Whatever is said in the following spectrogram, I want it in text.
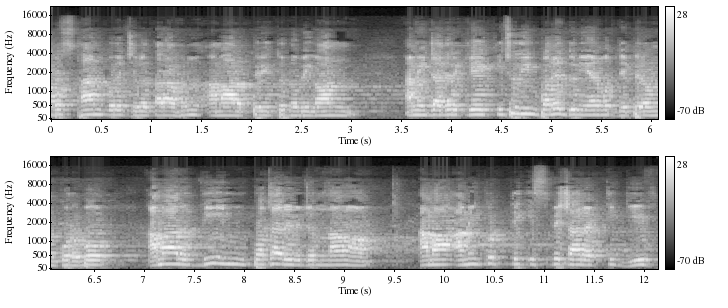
অবস্থান করেছিল, তারা হন আমার প্রেরিত নবীগণ। আমি যাদেরকে কিছুদিন পরে দুনিয়ার মধ্যে প্রেরণ করব, আমার দিন প্রচারের জন্য আমা, আমি কর্তৃক স্পেশাল একটি গিফট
